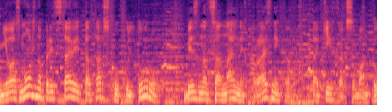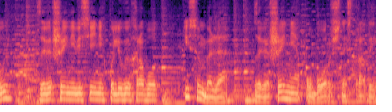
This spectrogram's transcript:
Невозможно представить татарскую культуру без национальных праздников, таких как Сабантуй, завершение весенних полевых работ, и Сюмбеля, завершение уборочной страды.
